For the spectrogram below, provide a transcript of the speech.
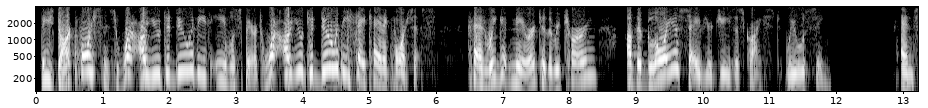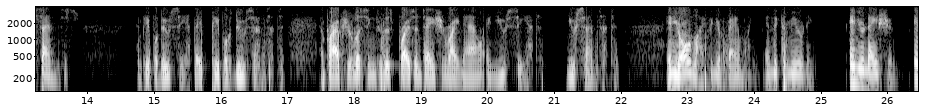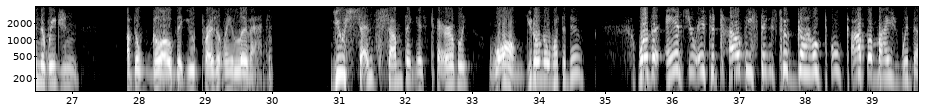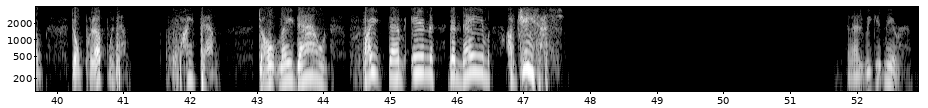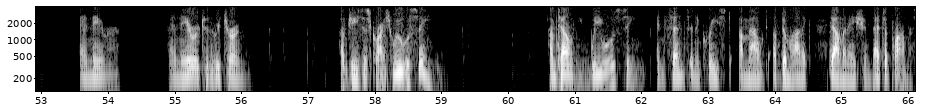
These dark forces. What are you to do with these evil spirits? What are you to do with these satanic forces? As we get nearer to the return of the glorious Savior, Jesus Christ, we will see and sense. And people do see it. They people do sense it. And perhaps you're listening to this presentation right now and you see it. You sense it. In your own life, in your family, in the community, in your nation, in the region of the globe that you presently live at. You sense something is terribly wrong. You don't know what to do. Well, the answer is to tell these things to go. Don't compromise with them. Don't put up with them. Fight them. Don't lay down. Fight them in the name of Jesus. And as we get nearer and nearer and nearer to the return of Jesus Christ, we will see. I'm telling you, we will see and sense an increased amount of demonic domination. That's a promise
